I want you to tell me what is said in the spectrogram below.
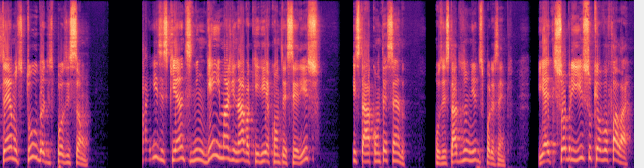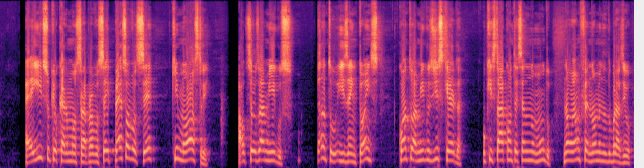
temos tudo à disposição. Países que antes ninguém imaginava que iria acontecer isso, está acontecendo. Os Estados Unidos, por exemplo. E é sobre isso que eu vou falar. É isso que eu quero mostrar para você e peço a você que mostre aos seus amigos, tanto isentões quanto amigos de esquerda. O que está acontecendo no mundo não é um fenômeno do Brasil.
